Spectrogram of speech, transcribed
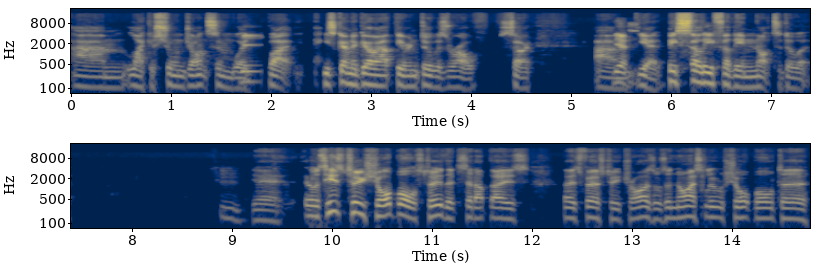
um, like a Shaun Johnson would, but he's going to go out there and do his role. So um, yes. yeah, be silly for them not to do it. Hmm. Yeah, it was his two short balls too that set up those those first two tries. It was a nice little short ball to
